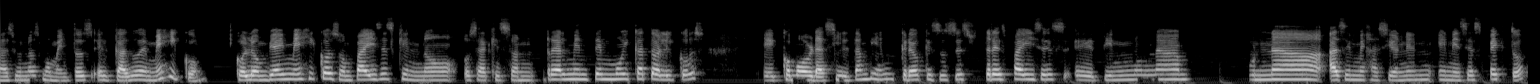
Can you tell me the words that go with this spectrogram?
hace unos momentos el caso de México. Colombia y México son países que no, o sea, que son realmente muy católicos, como Brasil también. Creo que esos es- tres países tienen una, una asemejación en, en ese aspecto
